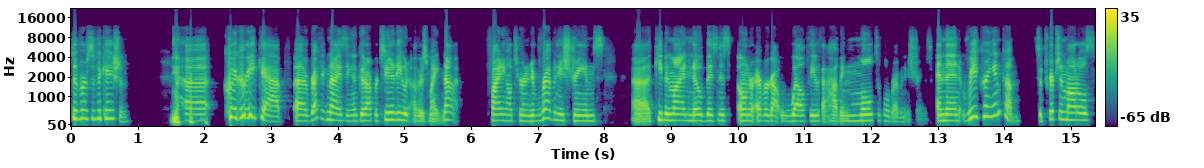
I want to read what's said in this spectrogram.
diversification. uh, quick recap uh, recognizing a good opportunity when others might not, finding alternative revenue streams. Uh, keep in mind, no business owner ever got wealthy without having multiple revenue streams. And then recurring income, subscription models,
